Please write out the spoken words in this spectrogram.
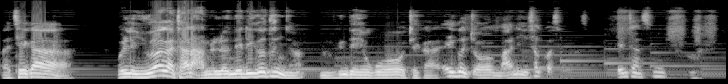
아, 제가 원래 유화가 잘 안 흘러내리거든요. 음, 근데 요거 제가 액을 좀 많이 섞어서 괜찮습니다. 어.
